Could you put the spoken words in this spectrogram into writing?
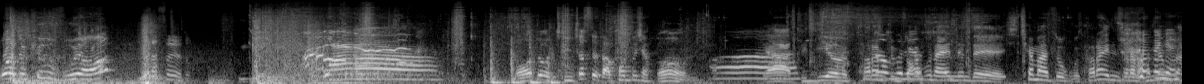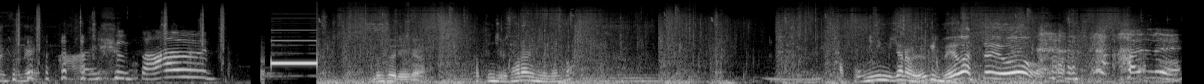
아와저 큐브 뭐야 땄어요 너. 와 어저 진짜 세다 펌프 샷건. 와야 드디어 사람 좀. 쏴구나 했는데 시체만 쏘고 살아있는 사람 한 명도 안 쏘네. 아유 아우 뭔 소리야? 같은 집에 사람 있는 건가? 아 봉님이잖아. 여기 왜 왔어요? 빨리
